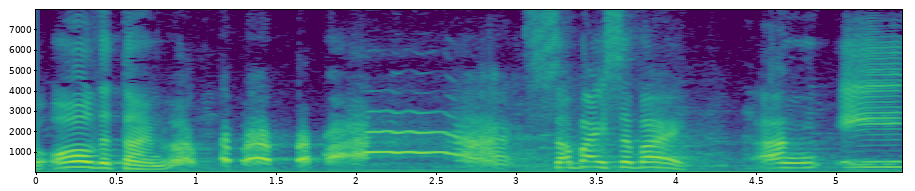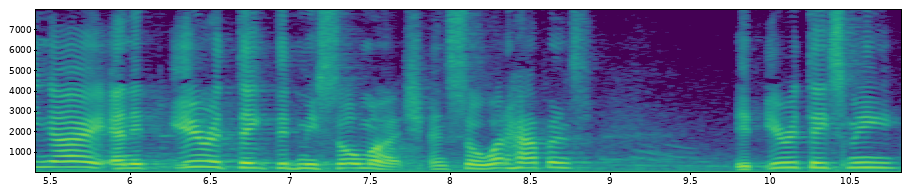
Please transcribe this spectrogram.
So all the time, sabay-sabay. Ang ingay. And it irritated me so much. And so what happens? It irritates me.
